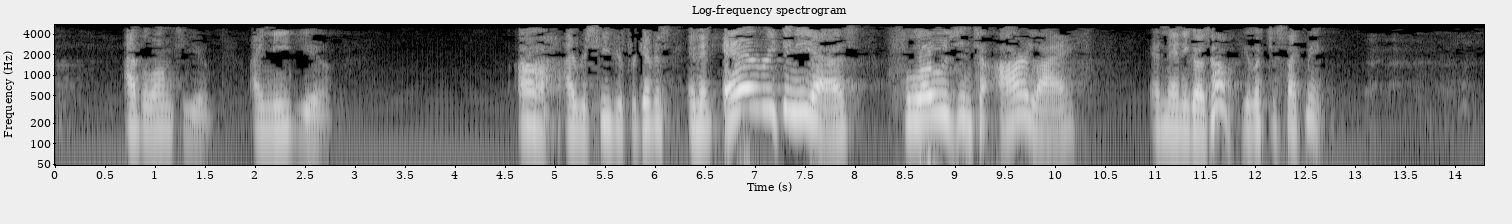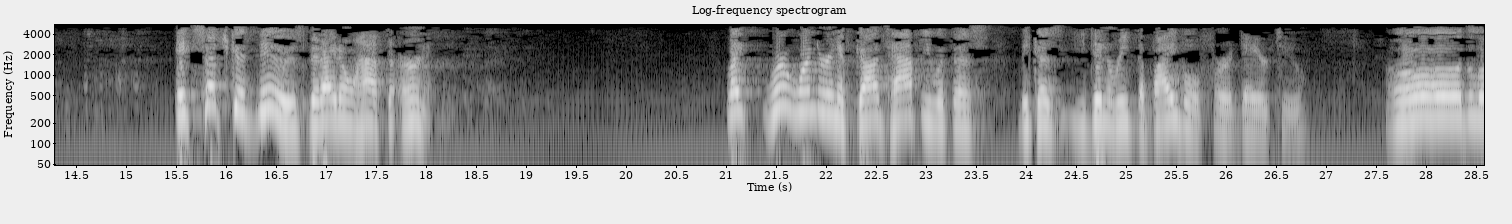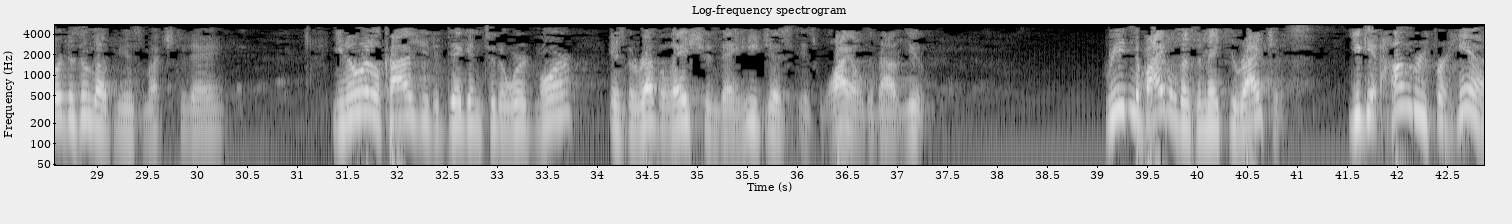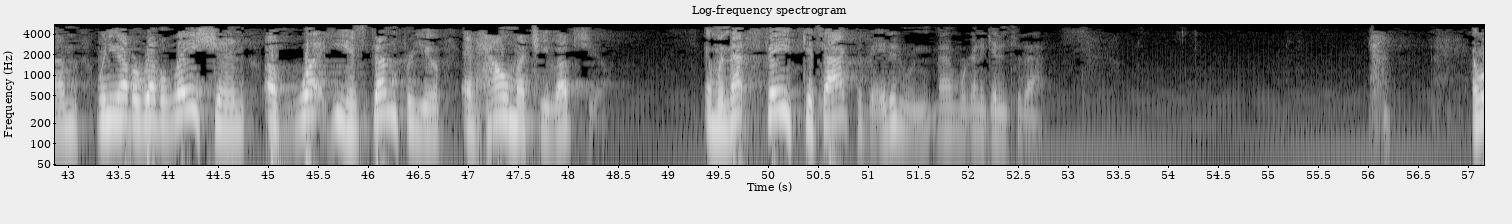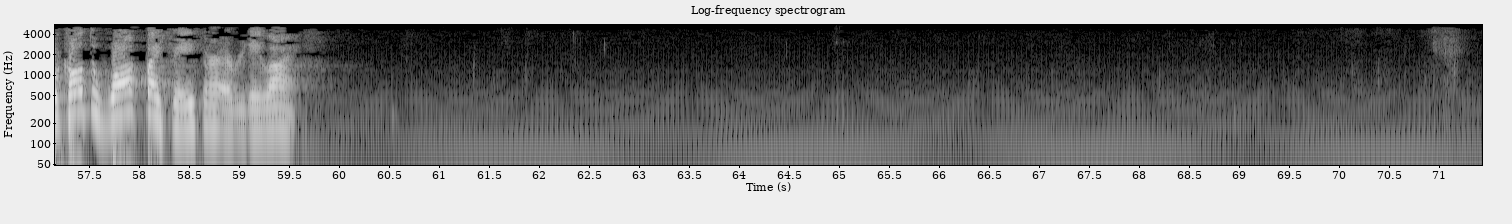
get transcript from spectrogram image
I belong to you. I need you. Ah, I receive your forgiveness. And then everything He has flows into our life. And then He goes, oh, you look just like me. It's such good news that I don't have to earn it. Like, we're wondering if God's happy with us because you didn't read the Bible for a day or two. Oh, the Lord doesn't love me as much today. You know what'll cause you to dig into the Word more? Is the revelation that He just is wild about you. Reading the Bible doesn't make you righteous. You get hungry for Him when you have a revelation of what He has done for you and how much He loves you. And when that faith gets activated, then we're going to get into that. and we're called to walk by faith in our everyday life.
